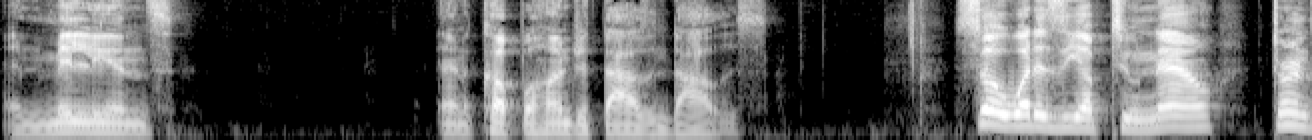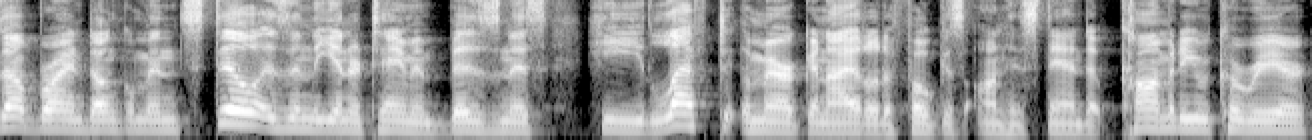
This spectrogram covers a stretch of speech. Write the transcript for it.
and millions and a couple hundred thousand dollars. So, what is he up to now? Turns out Brian Dunkleman still is in the entertainment business. He left American Idol to focus on his stand up comedy career,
